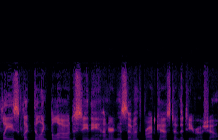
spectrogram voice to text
Please click the link below to see the 107th broadcast of The T Row Show.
